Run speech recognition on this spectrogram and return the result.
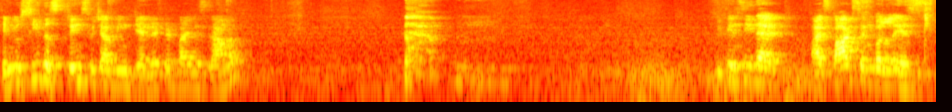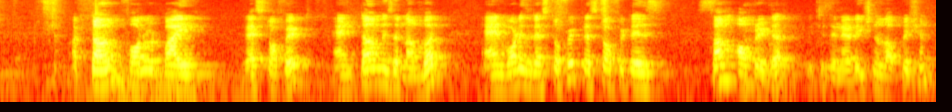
can you see the strings which are being generated by this grammar? You can see that my start symbol is a term followed by rest of it and term is a number and what is rest of it? Rest of it is some operator which is an additional operation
